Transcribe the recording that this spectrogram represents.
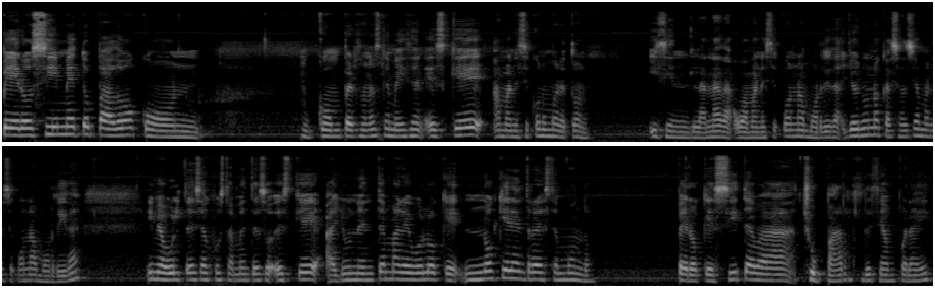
pero sí me he topado con, con personas que me dicen, es que amanecí con un moretón y sin la nada, o amanecí con una mordida. Yo en una ocasión sí amanecí con una mordida y mi abuelita decía justamente eso, es que hay un ente malévolo que no quiere entrar a este mundo, pero que sí te va a chupar, decían por ahí,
